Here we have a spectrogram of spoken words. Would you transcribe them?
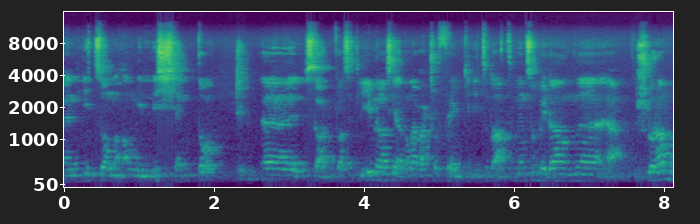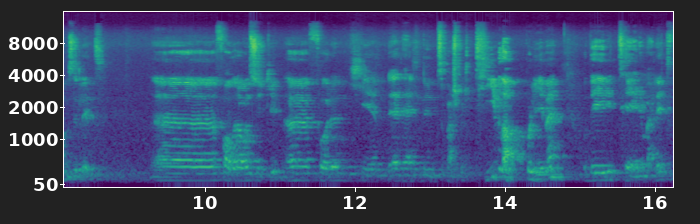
men litt sånn alminnelig kjent òg. Uh, starten fra sitt liv, når han sier at han har vært så flink i ditt og datt. Men så blir det han, uh, ja, slår han hodet sitt litt. Uh, fader av en sykkel. Uh, får en helt, et helt nytt perspektiv da, på livet. Og det irriterer meg litt,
